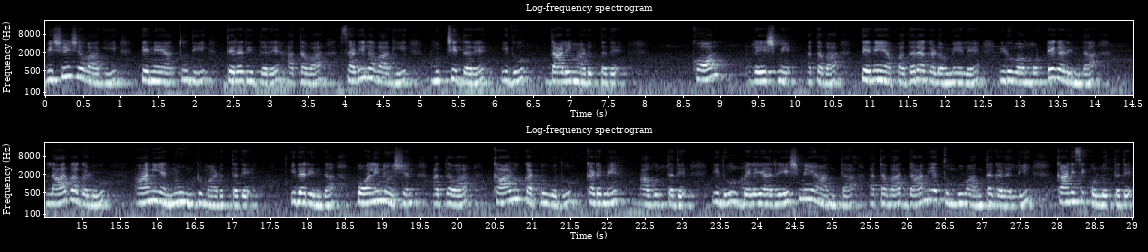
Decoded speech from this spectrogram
ವಿಶೇಷವಾಗಿ ತೆನೆಯ ತುದಿ ತೆರೆದಿದ್ದರೆ ಅಥವಾ ಸಡಿಲವಾಗಿ ಮುಚ್ಚಿದ್ದರೆ ಇದು ದಾಳಿ ಮಾಡುತ್ತದೆ. ಕಾರ್ನ್ ರೇಷ್ಮೆ ಅಥವಾ ತೆನೆಯ ಪದರಗಳ ಮೇಲೆ ಇಡುವ ಮೊಟ್ಟೆಗಳಿಂದ ಲಾರ್ವಾಗಳು ಹಾನಿಯನ್ನು ಉಂಟುಮಾಡುತ್ತದೆ. ಇದರಿಂದ ಪಾಲಿನೇಷನ್ ಅಥವಾ ಕಾಳು ಕಟ್ಟುವುದು ಕಡಿಮೆ ಆಗುತ್ತದೆ. ಇದು ಬೆಳೆಯ ರೇಷ್ಮೆಯ ಹಂತ ಅಥವಾ ಧಾನ್ಯ ತುಂಬುವ ಹಂತಗಳಲ್ಲಿ ಕಾಣಿಸಿಕೊಳ್ಳುತ್ತದೆ.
